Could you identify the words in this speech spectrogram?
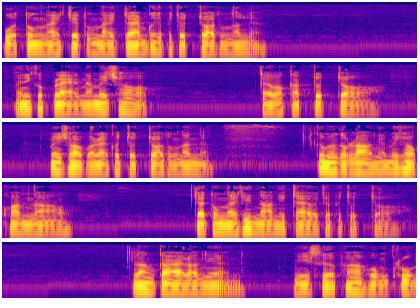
ปวดตรงไหนเจ็บตรงไหนใจมันก็จะไปจดจ่อตรงนั้นแหละ อันนี้ก็แปลกนะไม่ชอบ แต่ว่ากลับจดจอ่อไม่ชอบอะไรก็จดจ่อตรงนั้นเนี่ยก็เหมือนกับเราเนี่ยไม่ชอบความหนาว แต่ตรงไหนที่หนาวนี่ใจก็จะไปจดจอ่อร่างกายเราเนี่ยมีเสื้อผ้าห่มคลุม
